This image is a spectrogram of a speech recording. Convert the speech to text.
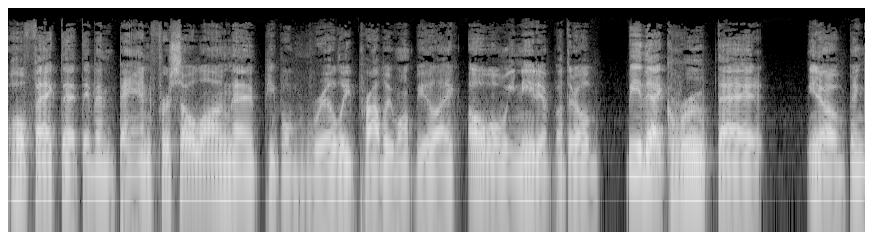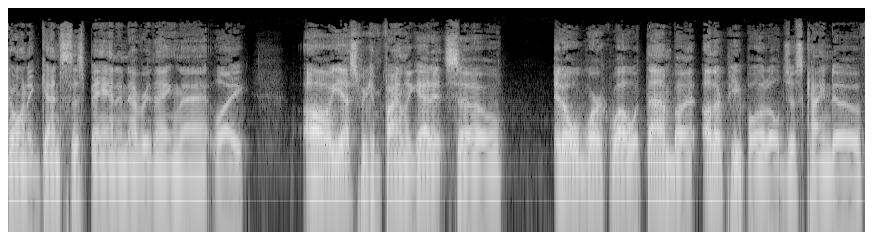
whole fact that they've been banned for so long that people really probably won't be like, oh, well, we need it. But there'll be that group that, you know, been going against this ban and everything that, like, oh, yes, we can finally get it. So it'll work well with them. But other people, it'll just kind of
